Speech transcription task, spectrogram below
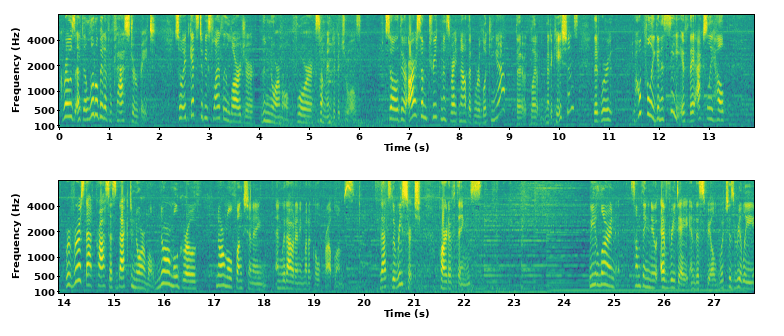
grows at a little bit of a faster rate. So it gets to be slightly larger than normal for some individuals. So there are some treatments right now that we're looking at, the medications, that we're hopefully going to see if they actually help reverse that process back to normal, normal growth, normal functioning, and without any medical problems. That's the research part of things. We learn something new every day in this field, which is really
